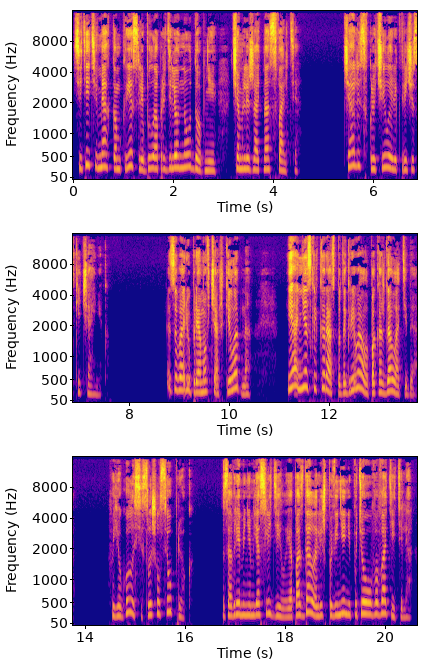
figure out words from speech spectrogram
Сидеть в мягком кресле было определенно удобнее, чем лежать на асфальте. Чалис включила электрический чайник. Заварю прямо в чашке, ладно? Я несколько раз подогревала, пока ждала тебя. В ее голосе слышался упрек. За временем я следила и опоздала лишь по вине непутевого водителя —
